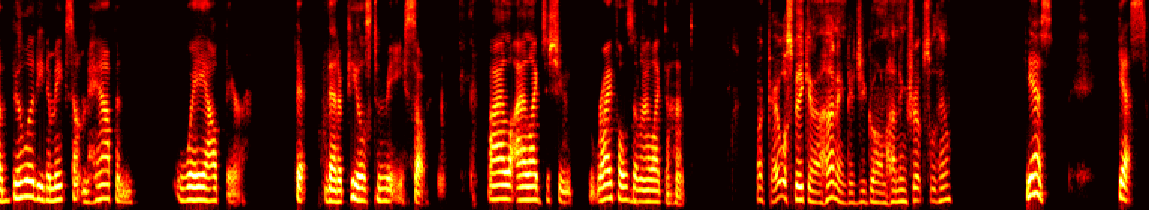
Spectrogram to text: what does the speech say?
ability to make something happen way out there that that appeals to me. So I I like to shoot rifles and I like to hunt. Okay. Well, speaking of hunting, did you go on hunting trips with him? Yes. Yes.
